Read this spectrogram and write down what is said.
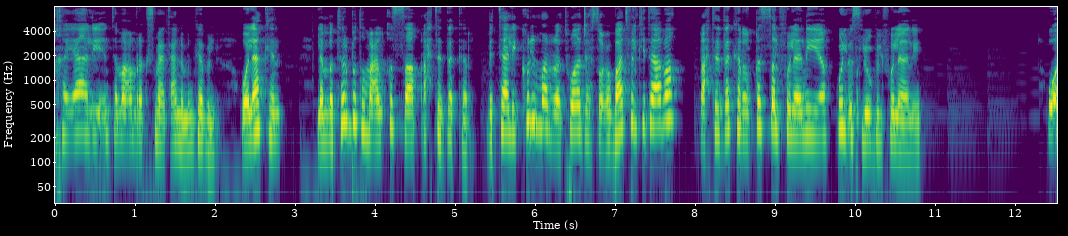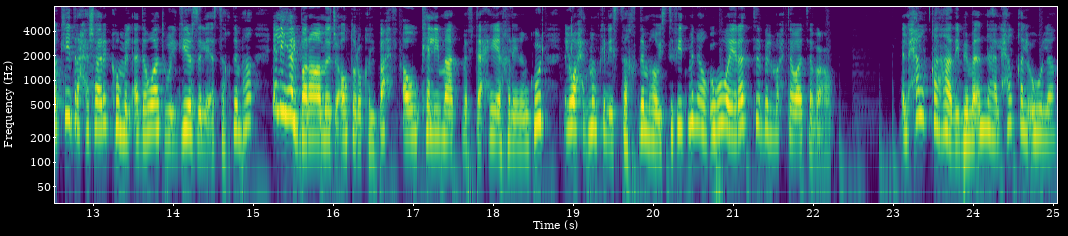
خيالي أنت ما عمرك سمعت عنه من قبل. ولكن لما تربطه مع القصة راح تتذكر. بالتالي كل مرة تواجه صعوبات في الكتابة راح تتذكر القصة الفلانية والأسلوب الفلاني. وأكيد راح أشارككم الأدوات وال gears اللي أستخدمها اللي هي البرامج أو طرق البحث أو كلمات مفتاحية خلينا نقول الواحد ممكن يستخدمها ويستفيد منها وهو يرتب المحتوى تبعه. الحلقة هذه بما أنها الحلقة الأولى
